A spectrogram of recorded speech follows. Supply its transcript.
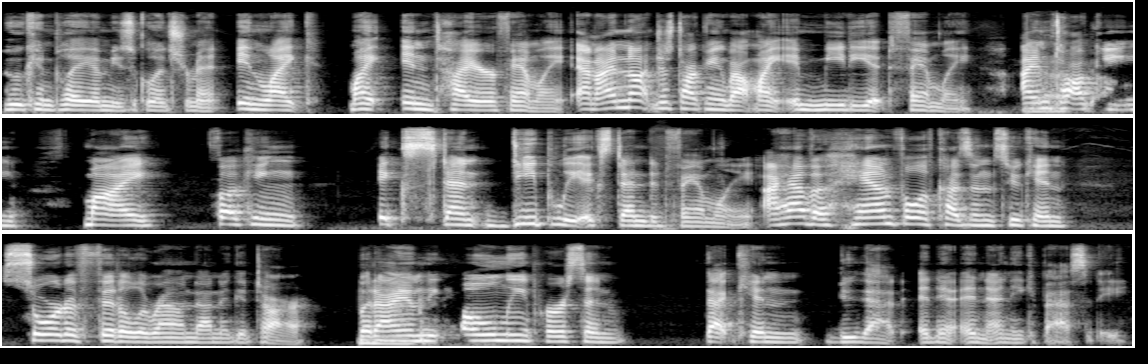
who can play a musical instrument in like my entire family. And I'm not just talking about my immediate family. I'm talking my fucking extent deeply extended family. I have a handful of cousins who can sort of fiddle around on a guitar, but I mm-hmm. am the only person that can do that in, in any capacity.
